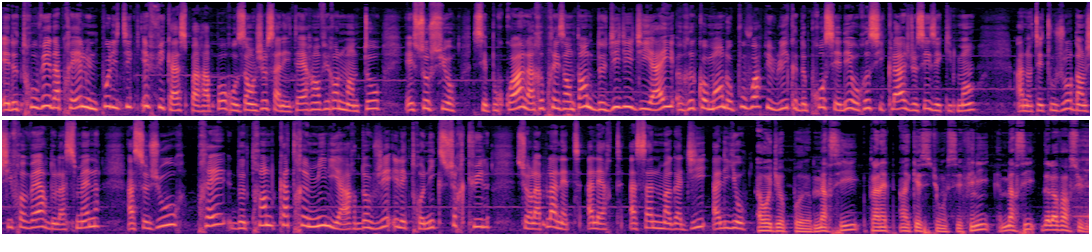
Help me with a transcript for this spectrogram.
est de trouver d'après elle une politique efficace par rapport aux enjeux sanitaires, environnementaux et sociaux. C'est pourquoi la représentante de DDGI recommande au pouvoir public de procéder au recyclage de ces équipements. À noter toujours dans le chiffre vert de la semaine, à ce jour, près de 34 milliards d'objets électroniques circulent sur la planète. Alerte Hassan Magadji à Lio. merci. Planète en question, c'est fini. Merci de l'avoir suivi.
